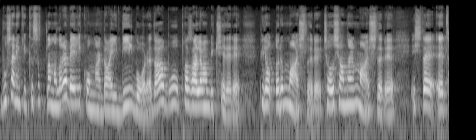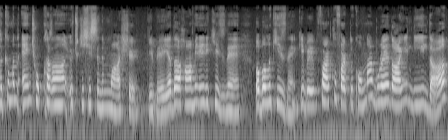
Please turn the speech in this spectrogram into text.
Bu seneki kısıtlamalara belli konular dahil değil bu arada. Bu pazarlama bütçeleri, pilotların maaşları, çalışanların maaşları, işte e, takımın en çok kazanan 3 kişisinin maaşı gibi ya da hamilelik izni, babalık izni gibi farklı farklı konular buraya dahil değil daha.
